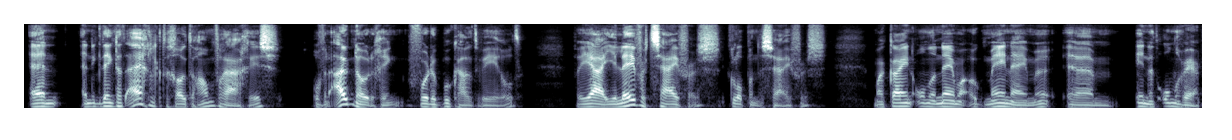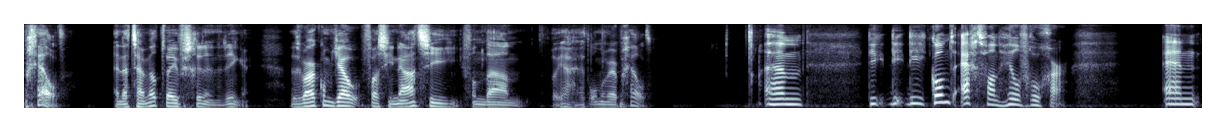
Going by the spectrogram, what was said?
En, en ik denk dat eigenlijk de grote hamvraag is, of een uitnodiging voor de boekhoudwereld. Van ja, je levert cijfers, kloppende cijfers, maar kan je een ondernemer ook meenemen um, in het onderwerp geld? En dat zijn wel twee verschillende dingen. Dus waar komt jouw fascinatie vandaan? Oh ja, het onderwerp geld. Um, die, die, die komt echt van heel vroeger. En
